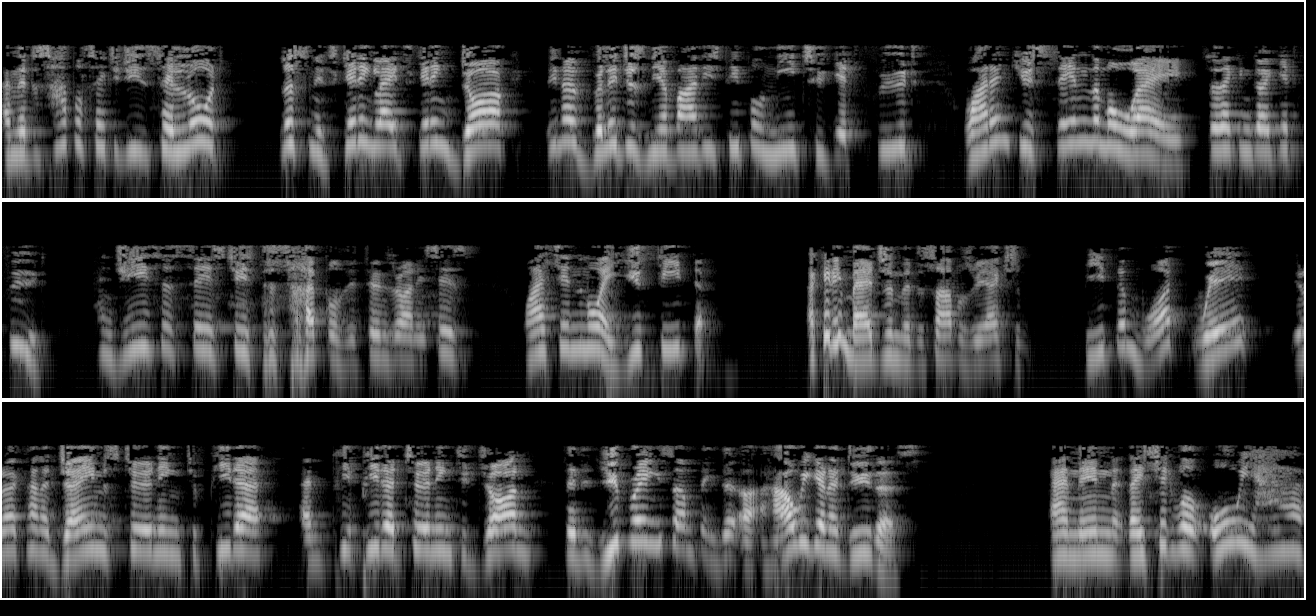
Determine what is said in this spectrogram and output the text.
And the disciples say to Jesus, say, Lord, listen, it's getting late. It's getting dark. You know, villages nearby. These people need to get food. Why don't you send them away so they can go get food? And Jesus says to his disciples, he turns around, he says, Why send them away? You feed them. I can imagine the disciples' reaction. Feed them? What? Where? You know, kind of James turning to Peter and P- Peter turning to John. Said, You bring something. Uh, how are we going to do this? And then they said, Well, all we have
